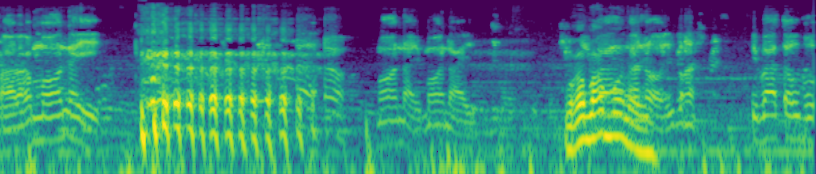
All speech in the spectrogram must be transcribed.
Para kang monay. monay, monay. Mukha baka mo na. Ano, iba, iba taubo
